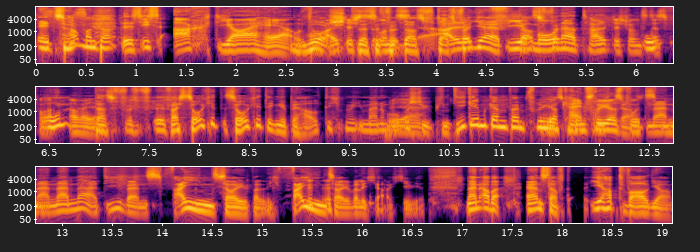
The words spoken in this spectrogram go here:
Jetzt hat man da. Das ist acht Jahre her und Wurscht, du das, uns das, das, alle verjährt. vier Monate haltest uns das vor. Und ja. das, weißt, solche, solche Dinge behalte ich mir in meinem ja. Oberstübchen. Die geben gerne beim Frühjahrsputzen. Kein Frühjahrsputzen. Nein, nein, nein, nein. Die werden fein säuberlich, fein säuberlich archiviert. Nein, aber ernsthaft, ihr habt Wahljahr.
